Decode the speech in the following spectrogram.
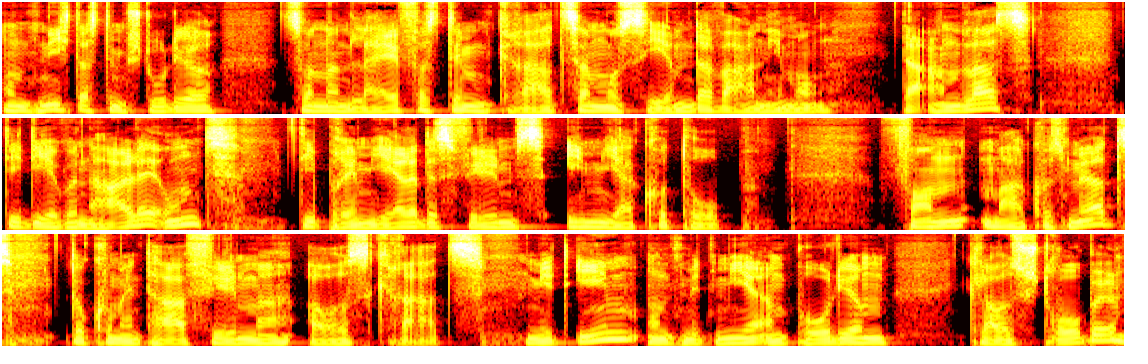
und nicht aus dem Studio, sondern live aus dem Grazer Museum der Wahrnehmung. Der Anlass, die Diagonale und die Premiere des Films Im Jakotop von Markus Mörth, Dokumentarfilmer aus Graz. Mit ihm und mit mir am Podium Klaus Strobel,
